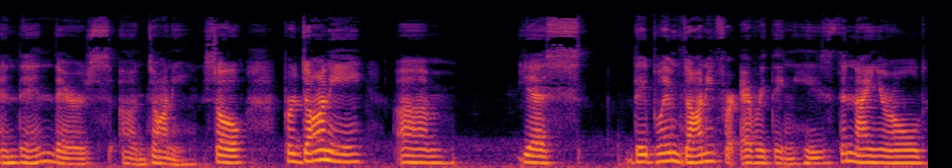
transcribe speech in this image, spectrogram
and then there's uh, Donnie. So for Donnie, um, yes, they blame Donnie for everything. He's the nine-year-old.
